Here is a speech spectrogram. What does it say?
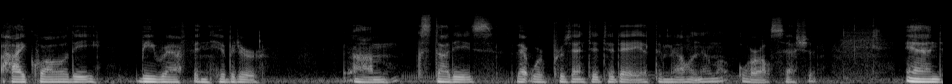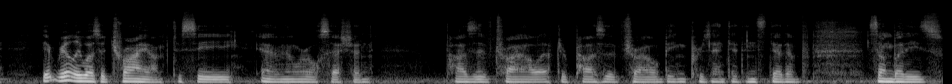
high quality BRAF inhibitor um, studies that were presented today at the melanoma oral session. And it really was a triumph to see in an oral session positive trial after positive trial being presented instead of somebody's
